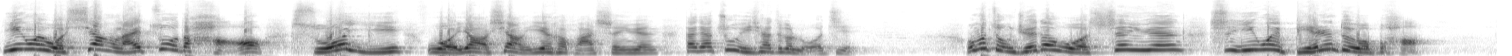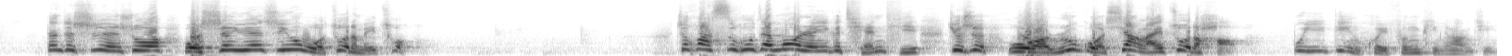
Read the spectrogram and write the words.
因为我向来做得好，所以我要向耶和华申冤。大家注意一下这个逻辑。我们总觉得我申冤是因为别人对我不好，但这诗人说我申冤是因为我做的没错。这话似乎在默认一个前提，就是我如果向来做得好，不一定会风平浪静。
